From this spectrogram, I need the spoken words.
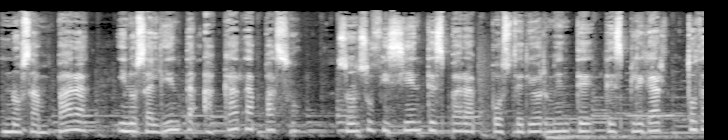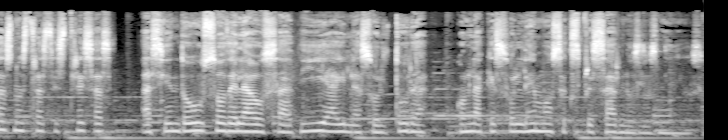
nos ampara y nos alienta a cada paso son suficientes para posteriormente desplegar todas nuestras destrezas haciendo uso de la osadía y la soltura con la que solemos expresarnos los niños.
